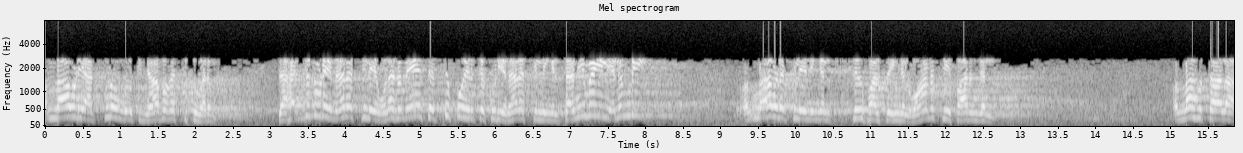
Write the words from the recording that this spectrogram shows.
அல்லாவுடைய அற்புதம் உங்களுக்கு ஞாபகத்துக்கு வரும். தஹஜ்ஜுடைய நேரத்திலே உலகமே செத்து போயிருக்கக்கூடிய நேரத்தில் நீங்கள் தனிமையில் எழும்பி அல்லாவிடத்திலே நீங்கள் திருபால் செய்யுங்கள். வானத்தை பாருங்கள். அல்லாஹு தாலா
